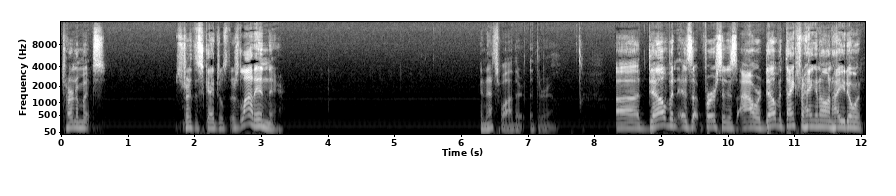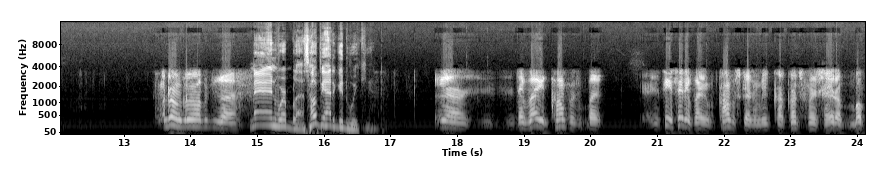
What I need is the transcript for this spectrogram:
tournaments, strength of schedules. There's a lot in there and that's why they're that they're out. Uh, Delvin is up first in this hour. Delvin, thanks for hanging on. How you doing? I'm doing good. How about you guys? Man, we're blessed. Hope you had a good weekend. Yeah, they value conference, but you can't say they value conference schedule because conference finished ahead of both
